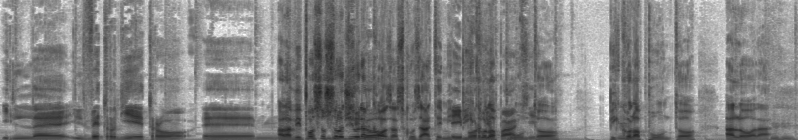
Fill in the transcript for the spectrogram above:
il, il vetro dietro. ehm, Allora, vi posso solo dire una cosa, scusatemi, i piccolo appunto. Piccolo Mm. appunto. Allora, mhm.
